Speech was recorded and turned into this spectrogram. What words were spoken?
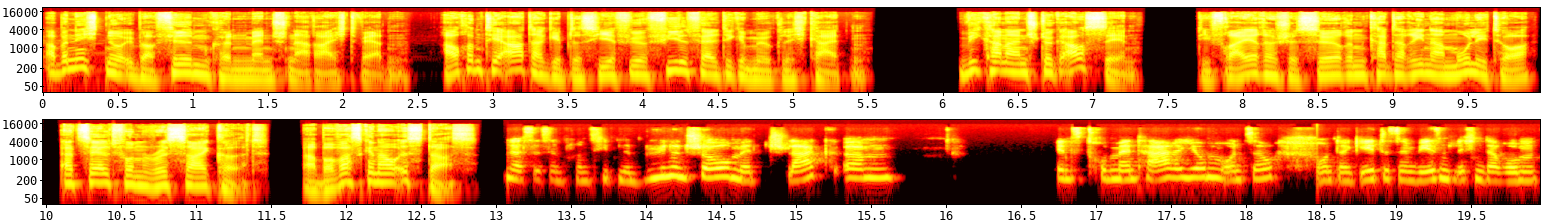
aber nicht nur über Film können Menschen erreicht werden. Auch im Theater gibt es hierfür vielfältige Möglichkeiten. Wie kann ein Stück aussehen? Die freie Regisseurin Katharina Molitor erzählt von Recycled. Aber was genau ist das? Das ist im Prinzip eine Bühnenshow mit Schlaginstrumentarium ähm, und so. Und da geht es im Wesentlichen darum,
